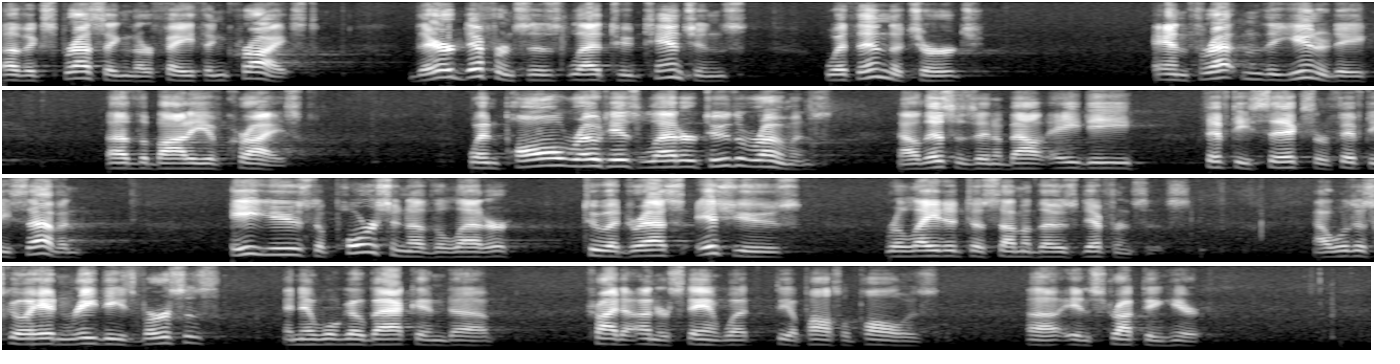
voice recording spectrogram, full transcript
of expressing their faith in Christ. Their differences led to tensions within the church and threatened the unity of the body of Christ. When Paul wrote his letter to the Romans, now this is in about AD 56 or 57, he used a portion of the letter to address issues related to some of those differences. Now, we'll just go ahead and read these verses, and then we'll go back and uh, try to understand what the Apostle Paul is uh, instructing here.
